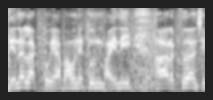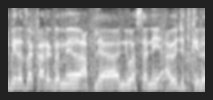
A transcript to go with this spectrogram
देणं लागतो. या भावनेतून भाईंनी हा रक्तदान शिबिराचा कार्यक्रम आपल्या निवासस्थानी आयोजित केलं.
